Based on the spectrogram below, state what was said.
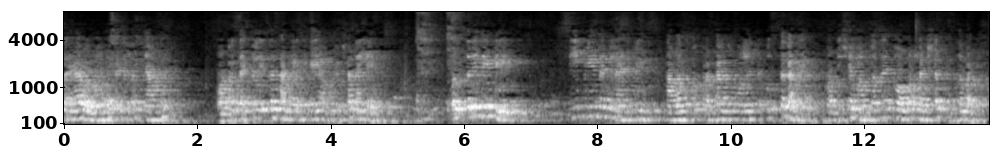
तयार होतो हे त्याच्याला ज्ञान वॉटर सायकल इथं सांगायची काही अपेक्षा नाही आहे पण तरी देखील सी ब्रीज आणि लँड ब्रीज नावाचा जो प्रकार जो पुस्तक आहे. तो अतिशय महत्त्वाचा आहे तो आपण लक्षात घेतला पाहिजे.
